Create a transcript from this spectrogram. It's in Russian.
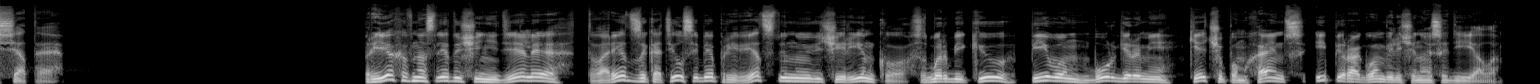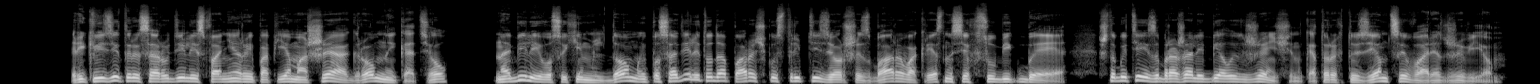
Десятое. Приехав на следующей неделе, Творец закатил себе приветственную вечеринку с барбекю, пивом, бургерами, кетчупом Хайнц и пирогом величиной с одеяла. Реквизиторы соорудили из фанеры и папье-маше огромный котел, набили его сухим льдом и посадили туда парочку стриптизерш из бара в окрестностях Субик-Бэя, чтобы те изображали белых женщин, которых туземцы варят живьем.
